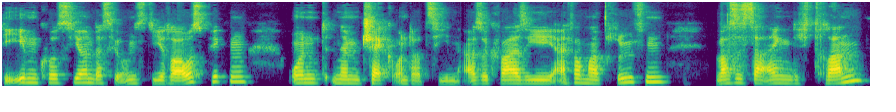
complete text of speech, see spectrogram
die eben kursieren, dass wir uns die rauspicken und einem Check unterziehen. Also quasi einfach mal prüfen, was ist da eigentlich dran.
